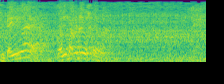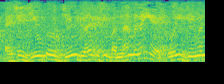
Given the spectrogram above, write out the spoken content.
छूटा ही हुआ है कौन पकड़े उसको? ऐसे जीव तो जीव जो है किसी बंधन में नहीं है कोई जीवन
